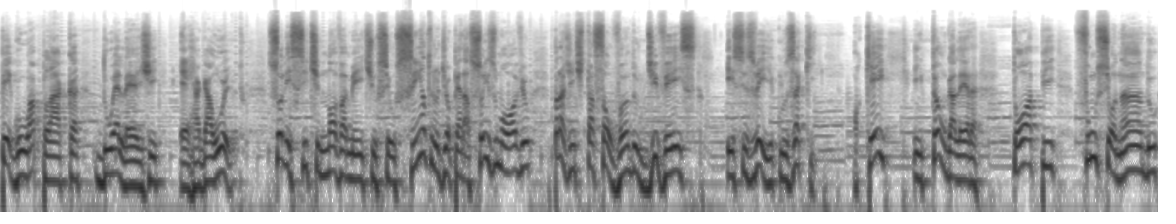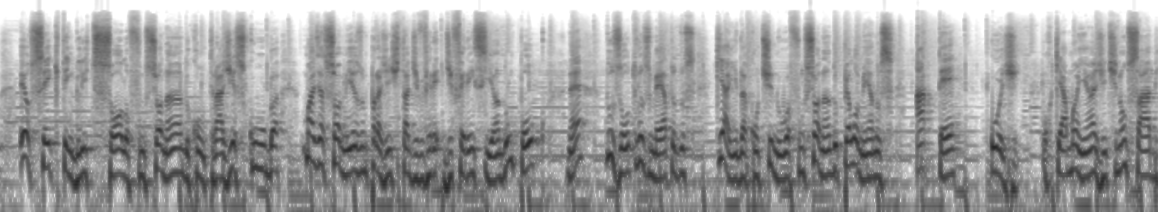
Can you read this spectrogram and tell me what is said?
pegou a placa do Elege RH8. Solicite novamente o seu centro de operações móvel para a gente estar tá salvando de vez esses veículos aqui, ok? Então, galera, top, funcionando. Eu sei que tem glitch solo funcionando com traje escuba, mas é só mesmo para a gente estar tá difer diferenciando um pouco, né, dos outros métodos que ainda continua funcionando, pelo menos até hoje, porque amanhã a gente não sabe,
